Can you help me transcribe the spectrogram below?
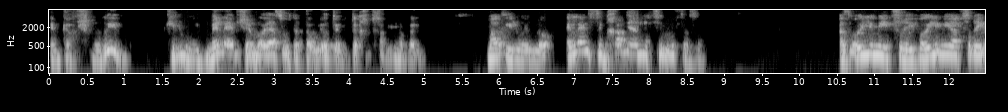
הם גם שבורים, כאילו נדמה להם שהם לא יעשו את הטעויות, הם יותר חכמים, אבל מה הועילו הם לא? אין להם שמחה מהמציאות הזאת. אז אוי לי מיצרי ואוי לי מיוצרי,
